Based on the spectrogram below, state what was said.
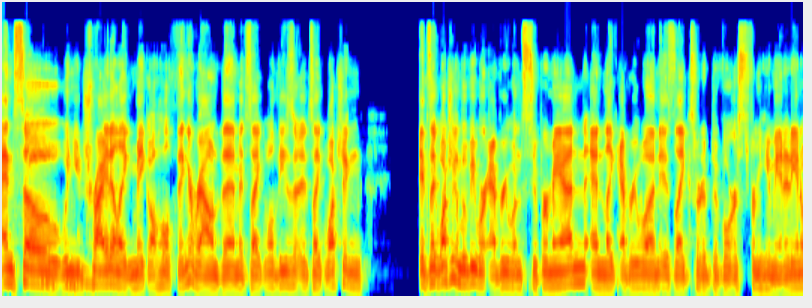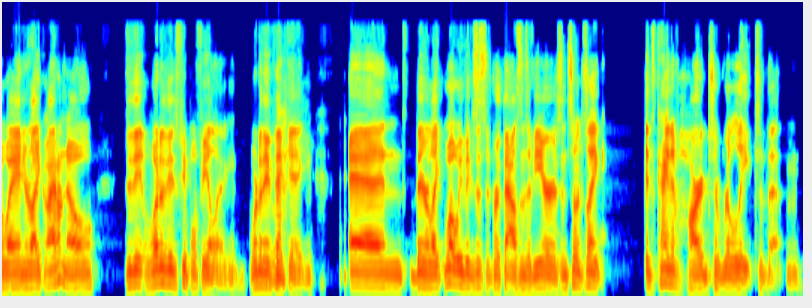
And so when you mm-hmm. try to like make a whole thing around them, it's like, well, these are, it's like watching, it's like watching a movie where everyone's Superman and like everyone is like sort of divorced from humanity in a way. And you're like, I don't know. Do they, what are these people feeling? What are they thinking? and they're like, well, we've existed for thousands of years. And so it's like, it's kind of hard to relate to them.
